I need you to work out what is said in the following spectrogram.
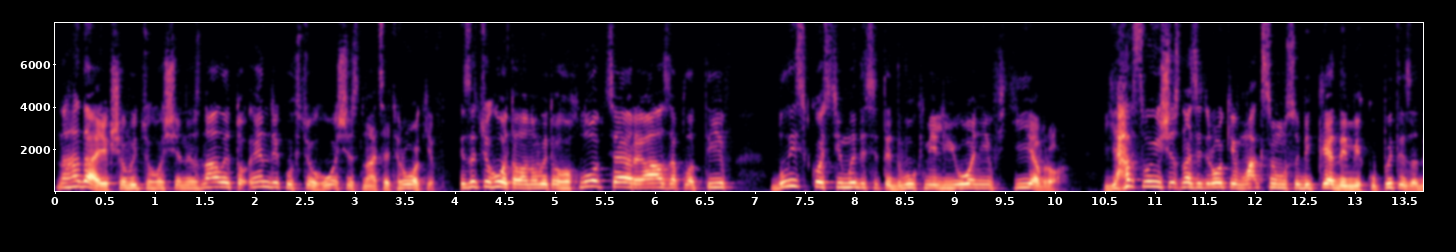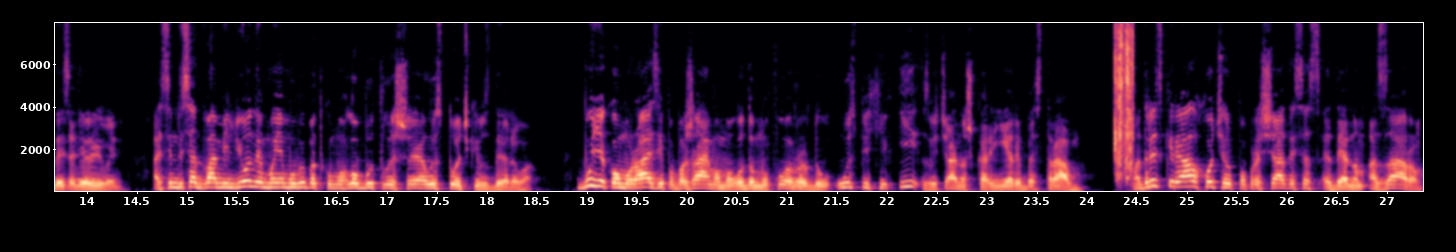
Нагадаю, якщо ви цього ще не знали, то Ендріку всього 16 років. І за цього талановитого хлопця Реал заплатив близько 72 мільйонів євро. Я в свої 16 років максимум собі кеди міг купити за 10 гривень. А 72 мільйони в моєму випадку могло бути лише листочків з дерева. В будь-якому разі побажаємо молодому форварду успіхів і, звичайно ж, кар'єри без травм. Мадридський реал хоче попрощатися з Еденом Азаром.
